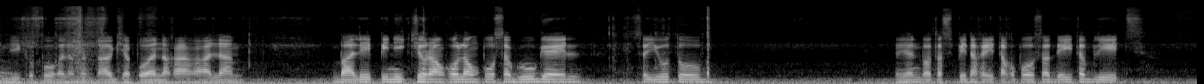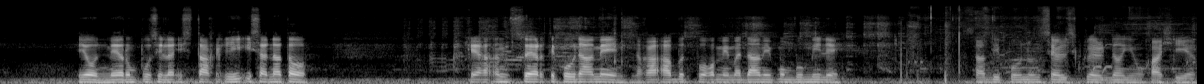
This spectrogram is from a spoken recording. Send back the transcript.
Hindi ko po alam ang tawag siya po ang nakakaalam. Bali, pinicturean ko lang po sa Google, sa YouTube. Ayan po, tapos pinakita ko po sa Data Blitz. Yun, meron po silang stock. Iisa na to. Kaya ang swerte po namin, nakaabot po kami, madami pong bumili. Sabi po nung sales clerk daw yung cashier.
